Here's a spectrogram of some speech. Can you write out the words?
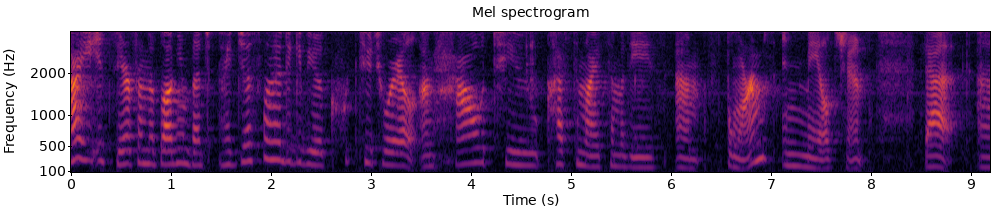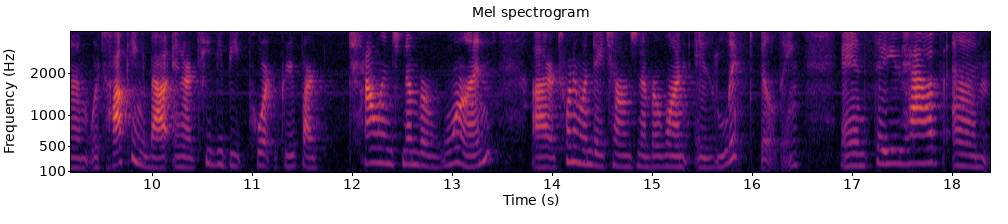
Hi, it's Sarah from the Blogging Bunch. I just wanted to give you a quick tutorial on how to customize some of these um, forms in MailChimp that um, we're talking about in our TBB port group. Our challenge number one, our 21 day challenge number one is list building. And so you have, um,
